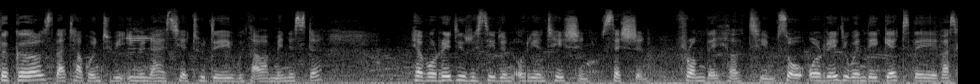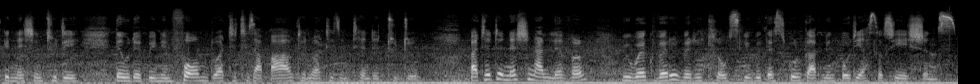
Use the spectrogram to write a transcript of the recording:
The girls that are going to be immunized here today with our minister have already received an orientation session from the health team. So already when they get the vaccination today, they would have been informed what it is about and what is intended to do. But at a national level, we work very, very closely with the school governing body associations.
